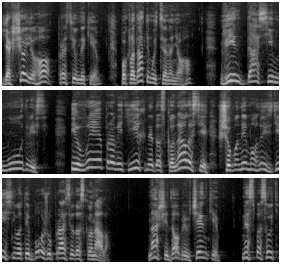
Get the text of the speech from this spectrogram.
Якщо його працівники покладатимуться на нього, він дасть їм мудрість і виправить їх недосконалості, щоб вони могли здійснювати Божу працю досконало. Наші добрі вчинки не спасуть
